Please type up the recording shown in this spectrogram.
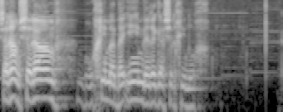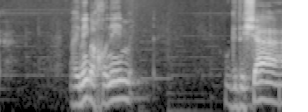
שלום, שלום, ברוכים הבאים לרגע של חינוך. בימים האחרונים הוקדשה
